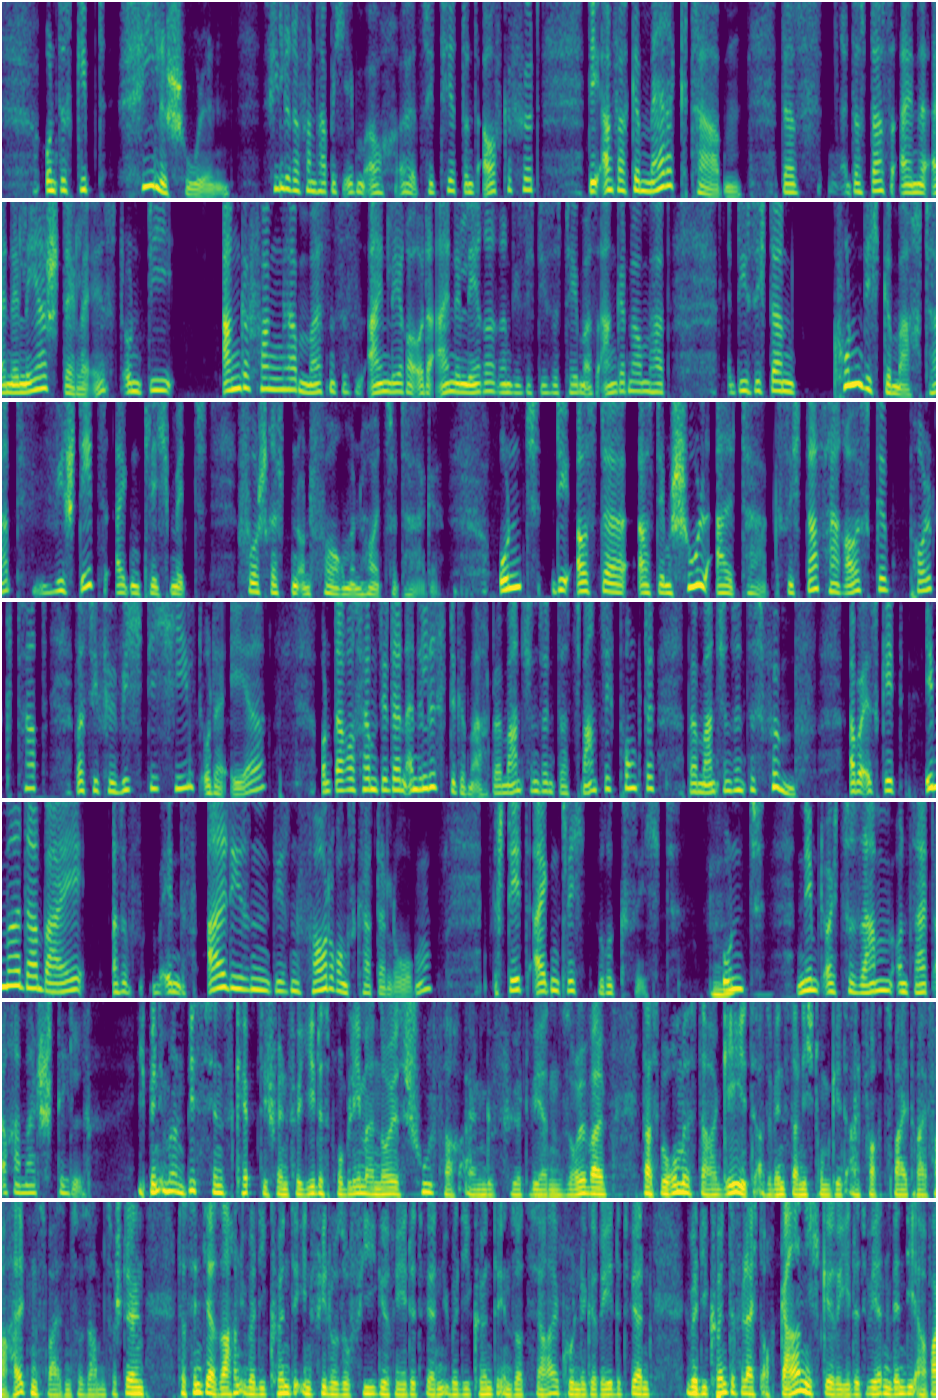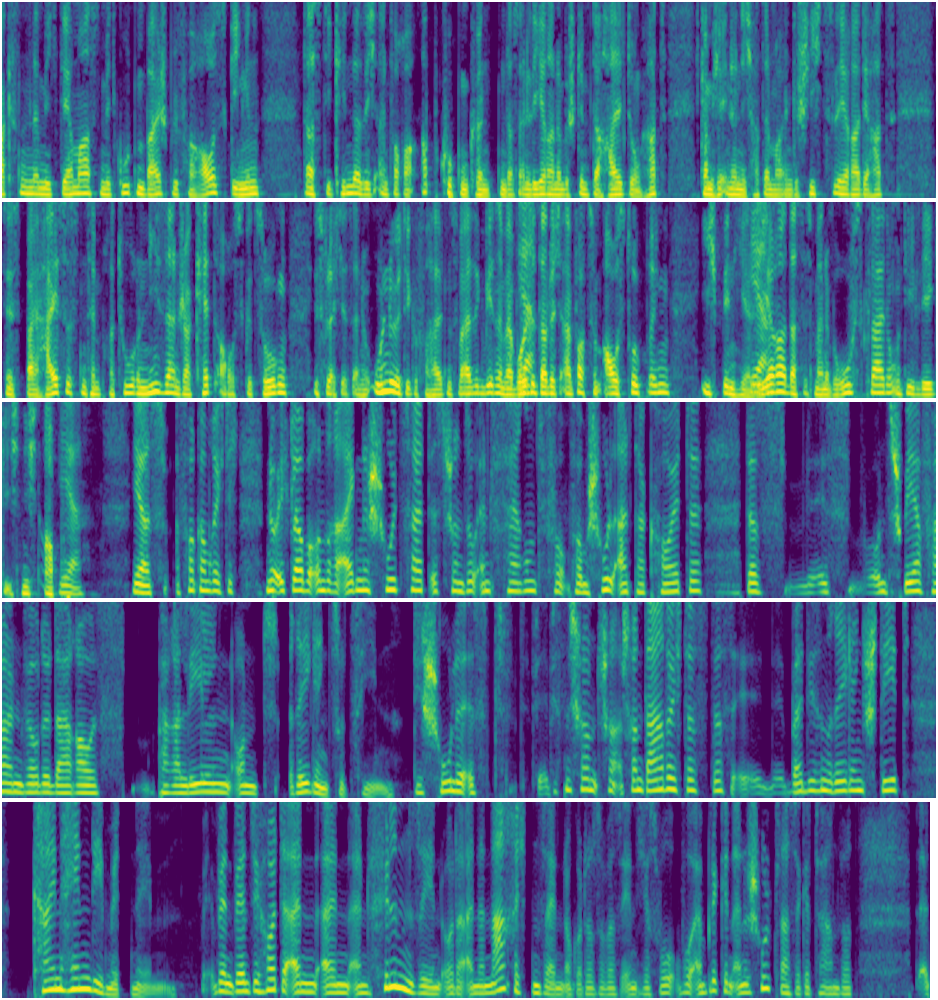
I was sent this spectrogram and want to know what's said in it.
Und es gibt viele Schulen, viele davon habe ich eben auch äh, zitiert und aufgeführt, die einfach gemerkt haben, dass, dass das eine, eine Lehrstelle ist und die angefangen haben, meistens ist es ein Lehrer oder eine Lehrerin, die sich dieses Themas angenommen hat, die sich dann kundig gemacht hat, wie steht's eigentlich mit Vorschriften und Formen heutzutage? Und die aus, der, aus dem Schulalltag sich das herausgepolkt hat, was sie für wichtig hielt oder er. Und daraus haben sie dann eine Liste gemacht. Bei manchen sind das 20 Punkte, bei manchen sind es fünf. Aber es geht immer dabei, also in all diesen, diesen Forderungskatalogen steht eigentlich Rücksicht. Mhm. Und nehmt euch zusammen und seid auch einmal still. Ich bin immer ein bisschen skeptisch, wenn für jedes Problem ein neues Schulfach eingeführt werden soll, weil das, worum es da geht, also wenn es da nicht darum geht, einfach zwei, drei Verhaltensweisen zusammenzustellen, das sind ja Sachen, über die könnte in Philosophie geredet werden, über die könnte in Sozialkunde geredet werden, über die könnte vielleicht auch gar nicht geredet werden, wenn die Erwachsenen nämlich dermaßen mit gutem Beispiel vorausgingen, dass die Kinder sich einfach auch abgucken könnten, dass ein Lehrer eine bestimmte Haltung hat. Ich kann mich erinnern, ich hatte mal einen Geschichtslehrer, der hat selbst bei heißesten Temperaturen nie sein Jackett ausgezogen, ist vielleicht jetzt eine unnötige Verhaltensweise gewesen, aber er wollte ja. dadurch einfach zum Ausdruck bringen, ich bin hier ja. Lehrer, das ist meine Berufskleidung und die lege ich nicht ab. Ja. Ja, ist vollkommen richtig. Nur ich glaube, unsere eigene Schulzeit ist schon so entfernt vom, vom Schulalltag heute, dass es uns schwerfallen würde, daraus Parallelen und Regeln zu ziehen. Die Schule ist, wir wissen schon, schon, schon dadurch, dass, dass äh, bei diesen Regeln steht, kein Handy mitnehmen wenn, wenn Sie heute einen, einen, einen Film sehen oder eine Nachrichtensendung oder sowas ähnliches, wo, wo ein Blick in eine Schulklasse getan wird,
